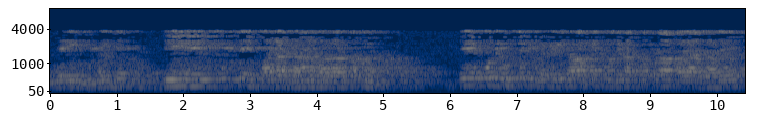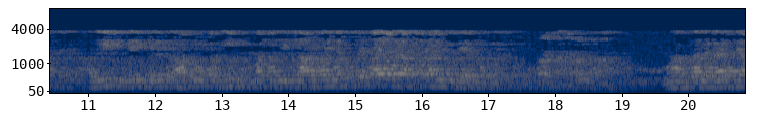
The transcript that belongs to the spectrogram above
میری میت دیر سے پایا جان والا قسم بھی لکڑی لا میری رات چار جب سے پایا ہوا کپڑا بھی کوئی دیر نہ غیر کیا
